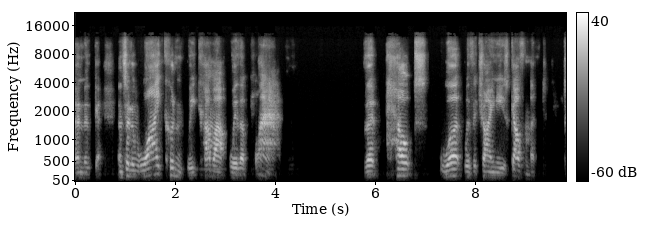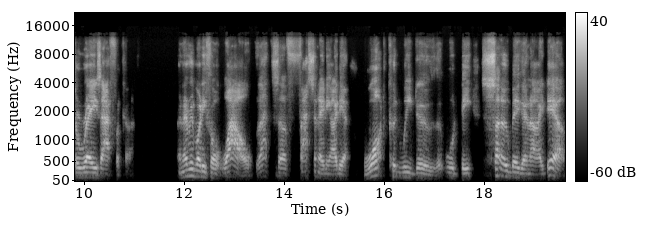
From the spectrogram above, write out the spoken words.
and and sort of why couldn't we come up with a plan that helps work with the Chinese government to raise Africa. And everybody thought, wow, that's a fascinating idea. What could we do that would be so big an idea?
